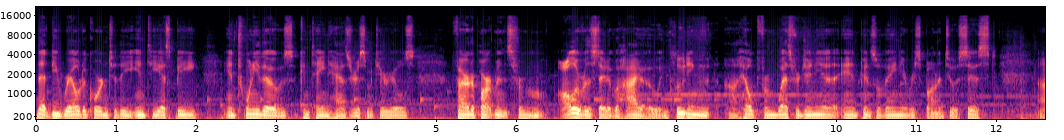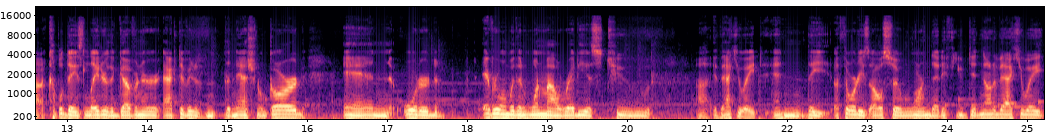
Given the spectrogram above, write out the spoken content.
that derailed according to the NTSB, and 20 of those contained hazardous materials. Fire departments from all over the state of Ohio, including uh, help from West Virginia and Pennsylvania, responded to assist. Uh, a couple days later, the governor activated the National Guard and ordered everyone within one mile radius to uh, evacuate. And the authorities also warned that if you did not evacuate,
